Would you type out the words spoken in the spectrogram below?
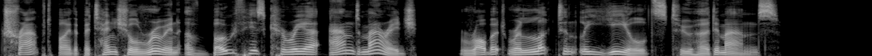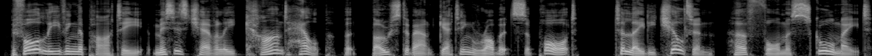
Trapped by the potential ruin of both his career and marriage, Robert reluctantly yields to her demands. Before leaving the party, Mrs. Cheveley can't help but boast about getting Robert's support to Lady Chiltern, her former schoolmate.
